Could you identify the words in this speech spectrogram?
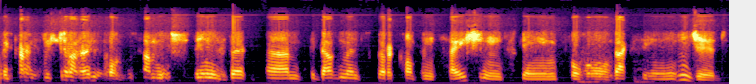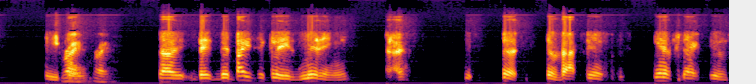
the current show, some is that um, the government's got a compensation scheme for vaccine injured people. Right, right. So they, they're basically admitting you know, that the vaccine is ineffective,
